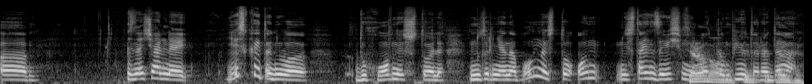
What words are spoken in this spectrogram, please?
э, изначально есть какая-то у него духовность, что ли, внутренняя наполненность, то он не станет зависимым от компьютера, да. пойми.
